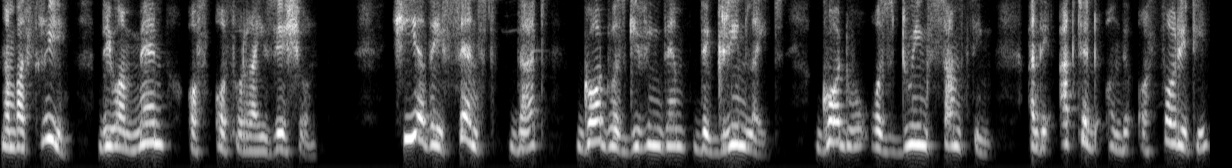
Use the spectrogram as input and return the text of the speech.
Number three, they were men of authorization. Here they sensed that God was giving them the green light. God was doing something, and they acted on the authority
